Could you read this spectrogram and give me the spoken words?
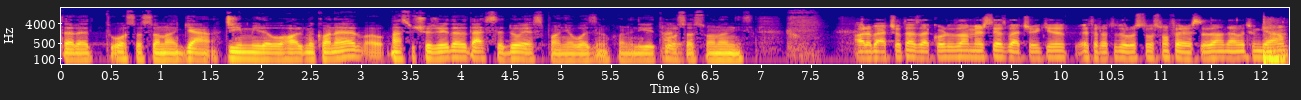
داره تو اوساسونا جیم میره و حال می‌کنه. مسعود شجاعی داره دست دو اسپانیا بازی می‌کنه دیگه تو اوساسونا نیست. آره بچه ها تذکر دادم. مرسی از بچه‌ای که اطلاعات درست واسه ما فرستادن. دمتون گرم.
